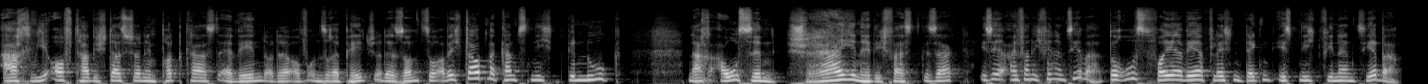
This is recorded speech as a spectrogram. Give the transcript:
ach, wie oft habe ich das schon im Podcast erwähnt oder auf unserer Page oder sonst so, aber ich glaube, man kann es nicht genug nach außen schreien, hätte ich fast gesagt, ist er einfach nicht finanzierbar. Berufsfeuerwehr flächendeckend ist nicht finanzierbar.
